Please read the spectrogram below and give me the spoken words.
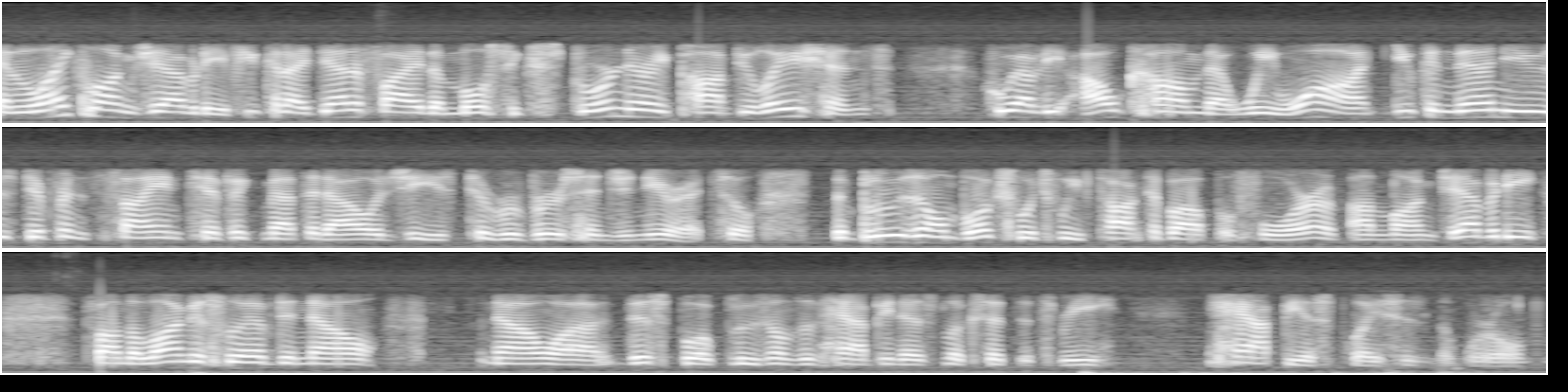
And like longevity, if you can identify the most extraordinary populations who have the outcome that we want, you can then use different scientific methodologies to reverse engineer it. So the Blue Zone books, which we've talked about before on longevity, found the longest lived and now now uh, this book, Blue Zones of Happiness, looks at the three happiest places in the world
